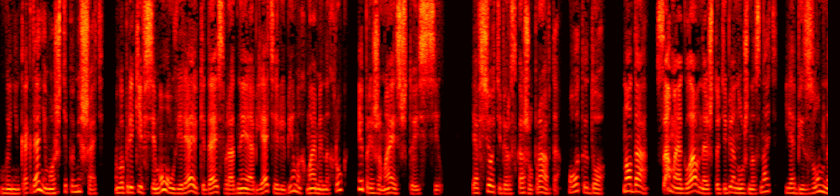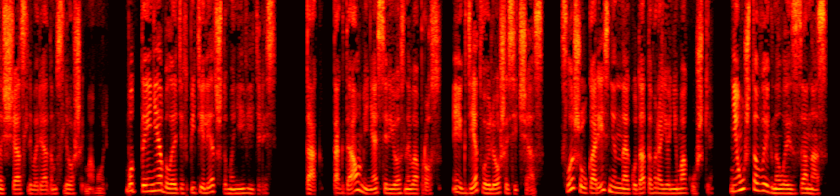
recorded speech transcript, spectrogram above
Вы никогда не можете помешать. Вопреки всему, уверяю, кидаясь в родные объятия любимых маминых рук и прижимаясь, что из сил. Я все тебе расскажу, правда, от и до. Но да, самое главное, что тебе нужно знать, я безумно счастлива рядом с Лёшей, мамуль. Будто и не было этих пяти лет, что мы не виделись. Так, тогда у меня серьезный вопрос. И где твой Лёша сейчас? Слышу укоризненное куда-то в районе макушки. Неужто выгнала из-за нас?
